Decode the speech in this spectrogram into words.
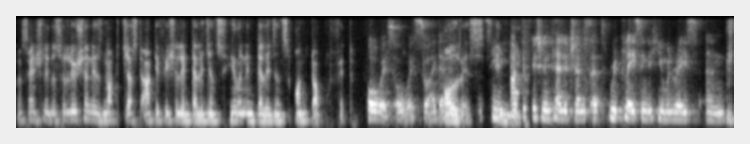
So essentially the solution is not just artificial intelligence, human intelligence on top of it. Always, always. So I definitely always, see indeed. artificial intelligence as replacing the human race, and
